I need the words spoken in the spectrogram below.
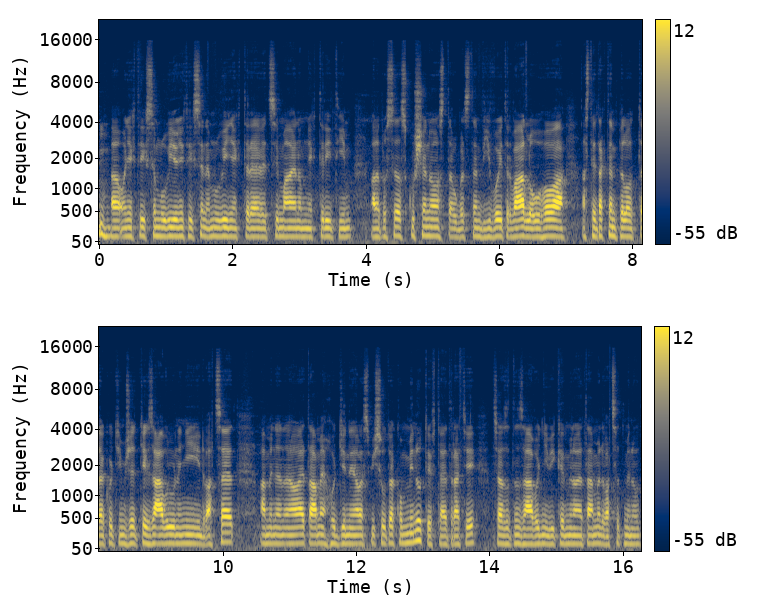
mm-hmm. o některých se mluví, o některých se nemluví, některé věci má jenom některý tým, ale prostě ta zkušenost a vůbec ten vývoj trvá dlouho a, a stejně tak ten pilot, jako tím, že těch závodů není 20 a my nenalétáme hodiny, ale spíš jsou to jako minuty v té trati, třeba za ten závodní víkend my nalétáme 20 minut,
